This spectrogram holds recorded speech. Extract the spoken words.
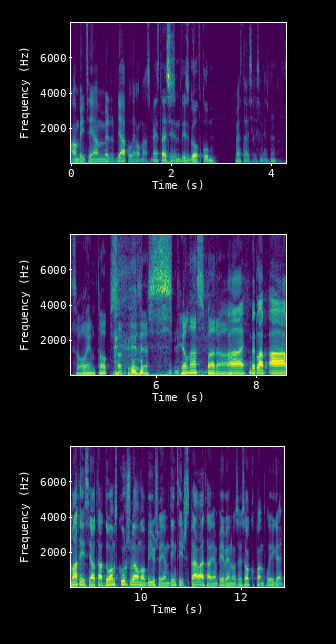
Ambīcijām ir jāpalielinās. Mēs taisīsim disgolfu klubu. Mēs taisīsimies. Solījuma tops atgriezies pilnā spārā. Ai, bet labi, uh, Matīs jautā, domas, kurš vēl no bijušajiem dincīšu spēlētājiem pievienosies okupantu līgai?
